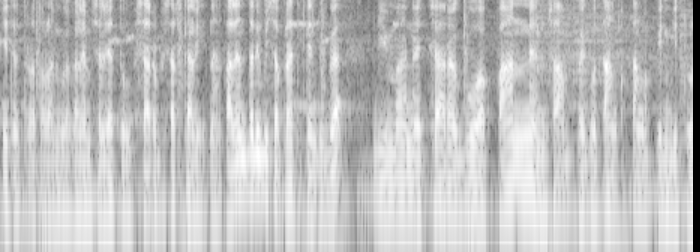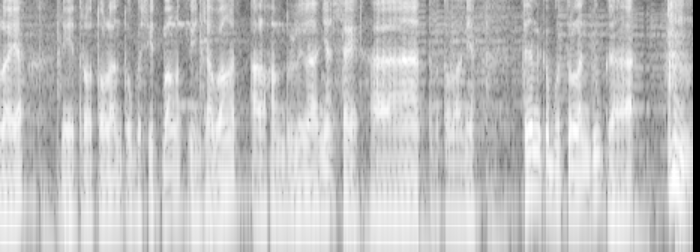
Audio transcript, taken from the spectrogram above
itu trotolan gua. Kalian bisa lihat tuh besar besar sekali. Nah kalian tadi bisa perhatikan juga gimana cara gua panen sampai gua tangkep tangkepin gitulah ya nih trotolan tuh gesit banget lincah banget. Alhamdulillahnya sehat trotolannya. Dan kebetulan juga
